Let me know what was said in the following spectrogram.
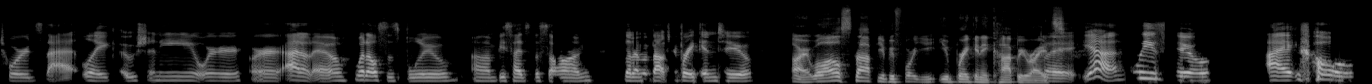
towards that, like oceany or or I don't know. What else is blue um, besides the song that I'm about to break into? All right. Well, I'll stop you before you, you break any copyrights. But yeah, please do. I oh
